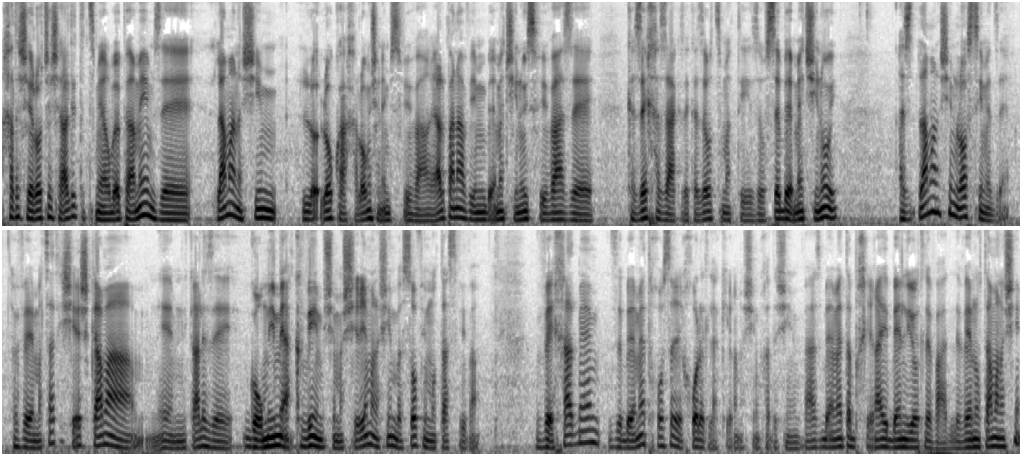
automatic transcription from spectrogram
אחת השאלות ששאלתי את עצמי הרבה פעמים זה, למה אנשים לא, לא ככה, לא משנים סביבה? הרי על פניו, אם באמת שינוי סביבה זה כזה חזק, זה כזה עוצמתי, זה עושה באמת שינוי, אז למה אנשים לא עושים את זה? ומצאתי שיש כמה, אה, נקרא לזה, גורמים מעכבים שמשאירים אנשים בסוף עם אותה סביבה. ואחד מהם זה באמת חוסר יכולת להכיר אנשים חדשים, ואז באמת הבחירה היא בין להיות לבד לבין אותם אנשים.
